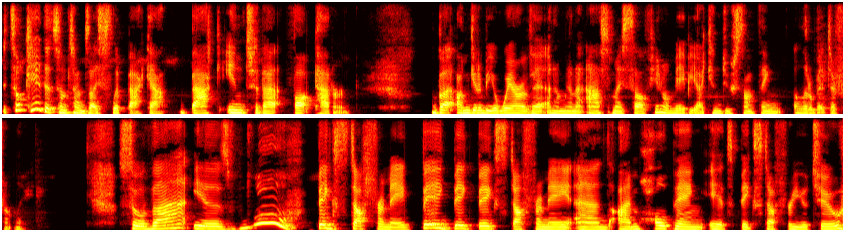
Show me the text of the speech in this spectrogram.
it's okay that sometimes I slip back at, back into that thought pattern but I'm going to be aware of it and I'm going to ask myself, you know, maybe I can do something a little bit differently. So that is woo, big stuff for me. Big, big, big stuff for me. And I'm hoping it's big stuff for you too.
